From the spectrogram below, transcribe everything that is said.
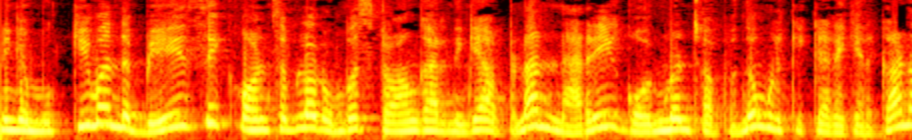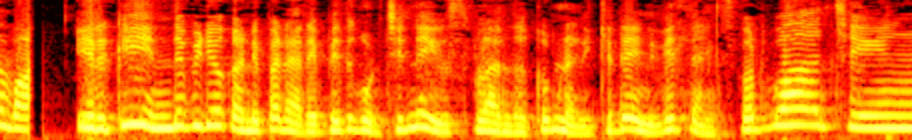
நீங்க முக்கியமா இந்த பேசிக் கான்செப்ட்ல ரொம்ப ஸ்ட்ராங்கா இருந்தீங்க அப்படின்னா நிறைய கவர்மெண்ட் ஜாப் வந்து உங்களுக்கு கிடைக்கிறதுக்கான இருக்கு. இந்த வீடியோ கண்டிப்பா நிறைய பேருக்கு ஒரு சின்ன யூஸ்ஃபுல்லா இருந்திருக்கும் நினைக்கிறேன். எனவே தேங்க்ஸ் ஃபார் வாட்சிங்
